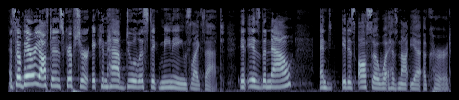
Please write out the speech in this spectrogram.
And so very often in scripture, it can have dualistic meanings like that. It is the now and it is also what has not yet occurred.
